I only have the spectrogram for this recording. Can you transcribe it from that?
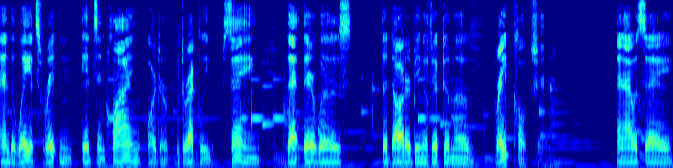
and the way it's written, it's implying or di- directly saying that there was the daughter being a victim of rape culture. And I would say,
